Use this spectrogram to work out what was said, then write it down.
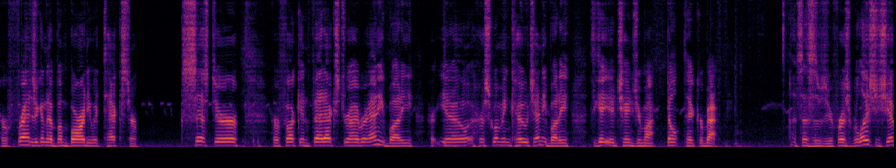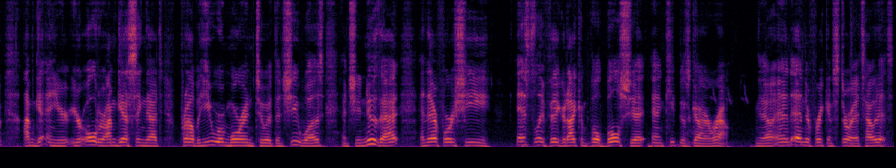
Her friends are going to bombard you with texts. Her sister, her fucking FedEx driver, anybody, her, you know, her swimming coach, anybody to get you to change your mind. Don't take her back. Since this was your first relationship, I'm getting you're, you're older. I'm guessing that probably you were more into it than she was, and she knew that, and therefore she instantly figured I can pull bullshit and keep this guy around. You know, and end of freaking story. That's how it is.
